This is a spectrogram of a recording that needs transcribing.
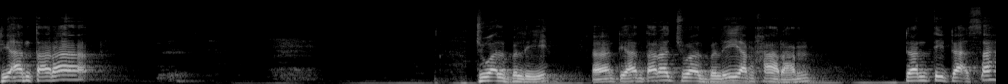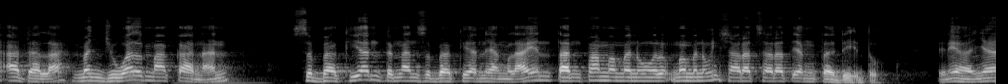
Di antara jual beli, eh, di antara jual beli yang haram dan tidak sah adalah menjual makanan sebagian dengan sebagian yang lain tanpa memenuhi, syarat-syarat yang tadi itu. Ini hanya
